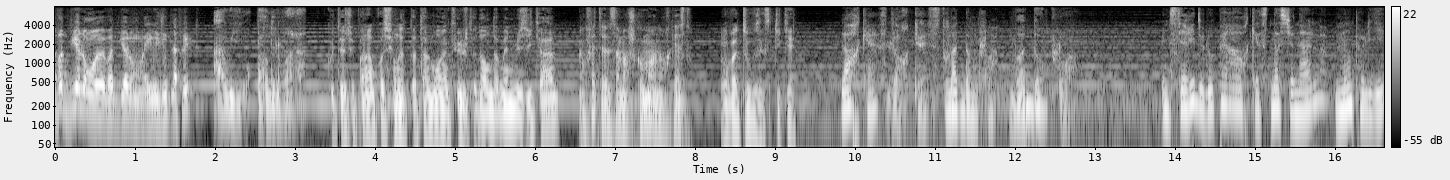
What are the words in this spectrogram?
votre violon, euh, votre violon, et il joue de la flûte? Ah oui, on part de loin là. Écoutez, j'ai pas l'impression d'être totalement inculte dans le domaine musical. En fait, euh, ça marche comment un orchestre? On va tout vous expliquer. L'orchestre. L'orchestre. Mode d'emploi. Mode d'emploi. Une série de l'Opéra Orchestre National, Montpellier,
